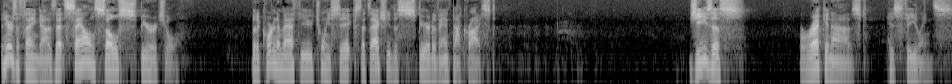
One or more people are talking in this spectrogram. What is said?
And here's the thing, guys. That sounds so spiritual. But according to Matthew 26, that's actually the spirit of Antichrist. Jesus recognized his feelings.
